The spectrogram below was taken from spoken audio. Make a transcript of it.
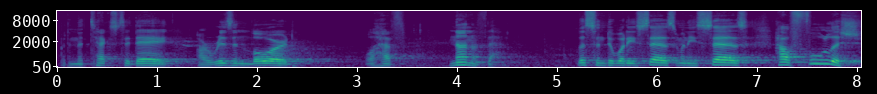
But in the text today, our risen Lord will have none of that. Listen to what he says when he says, How foolish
